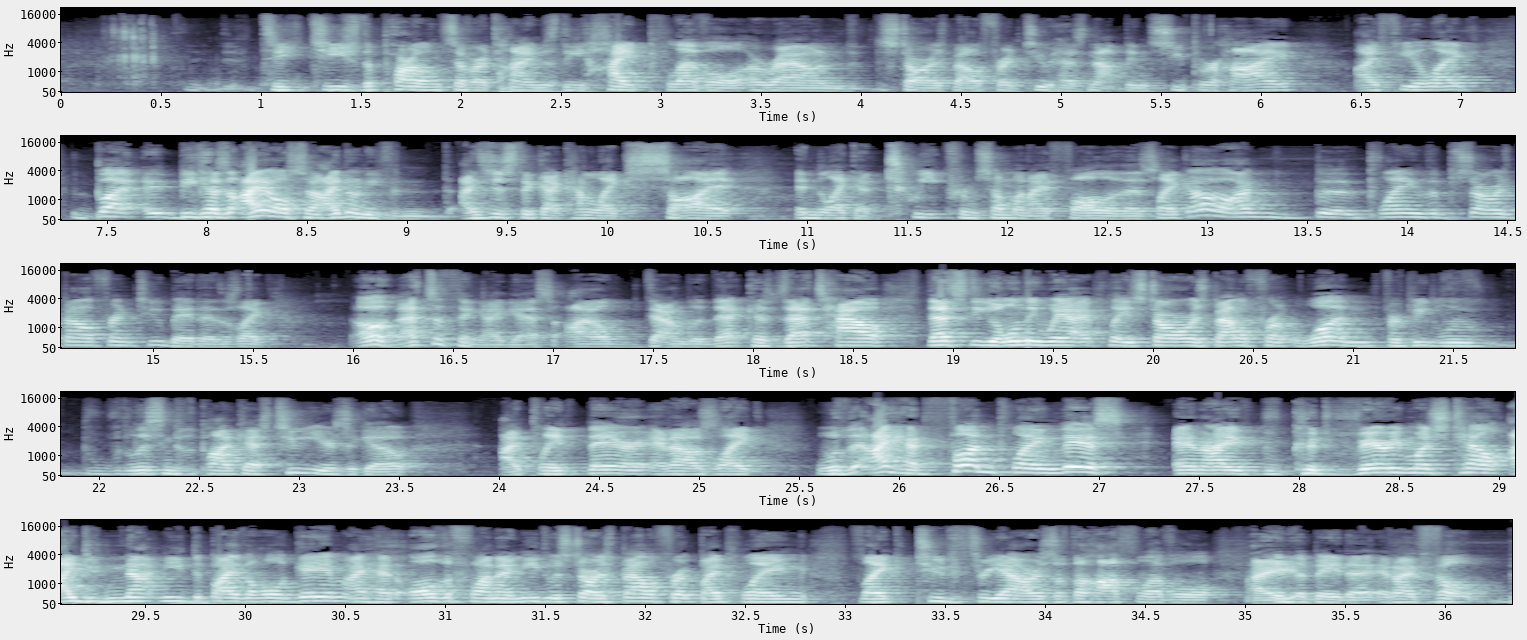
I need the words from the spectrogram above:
to, to use the parlance of our times the hype level around star wars battlefront 2 has not been super high i feel like but because i also i don't even i just think i kind of like saw it in like a tweet from someone i follow that's like oh i'm uh, playing the star wars battlefront 2 beta it's like Oh, that's a thing, I guess. I'll download that because that's how. That's the only way I play Star Wars Battlefront One. For people who listened to the podcast two years ago, I played it there, and I was like, "Well, I had fun playing this, and I could very much tell I do not need to buy the whole game. I had all the fun I need with Star Wars Battlefront by playing like two to three hours of the Hoth level I- in the beta, and I felt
